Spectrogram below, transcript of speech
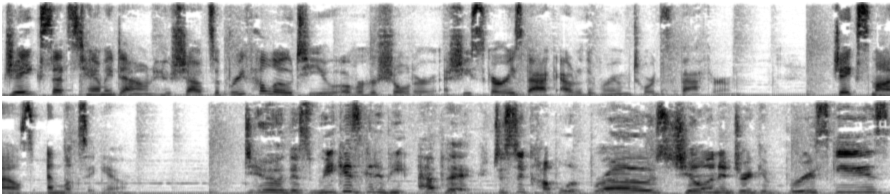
Jake sets Tammy down, who shouts a brief hello to you over her shoulder as she scurries back out of the room towards the bathroom. Jake smiles and looks at you. Dude, this week is gonna be epic. Just a couple of bros, chilling and drinking brewskis.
